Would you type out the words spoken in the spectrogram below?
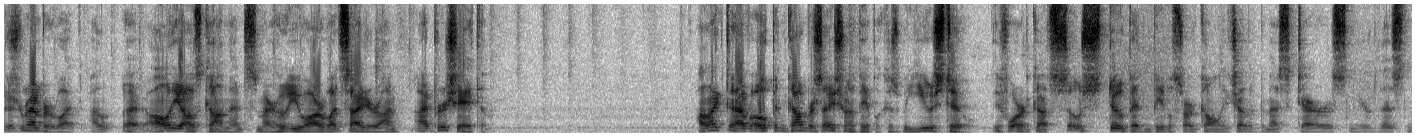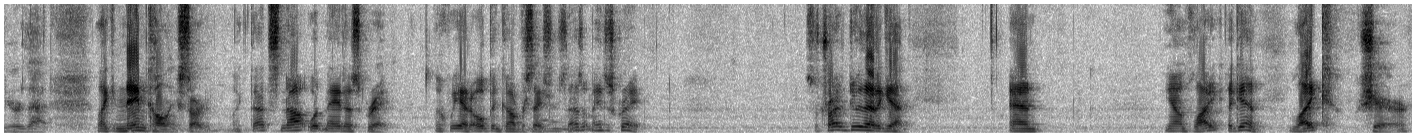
Just remember what, uh, what all y'all's comments, no matter who you are, what side you're on, I appreciate them. I like to have open conversation with people because we used to before it got so stupid and people started calling each other domestic terrorists and you're this and you're that. Like name calling started. Like that's not what made us great. Like we had open conversations. That's what made us great. So try to do that again. And you know, like again, like, share,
